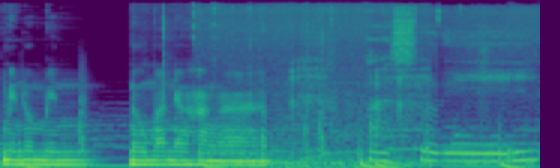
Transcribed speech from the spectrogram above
minum minuman yang hangat. Asli.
